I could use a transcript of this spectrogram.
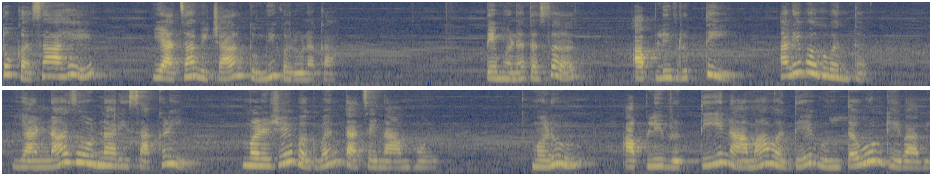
तो कसा आहे याचा विचार तुम्ही करू नका. ते म्हणत असत आपली वृत्ती आणि भगवंत यांना जोडणारी साखळी म्हणजे भगवंताचे नाम होय. म्हणून आपली वृत्ती नामामध्ये गुंतवून ठेवावी.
